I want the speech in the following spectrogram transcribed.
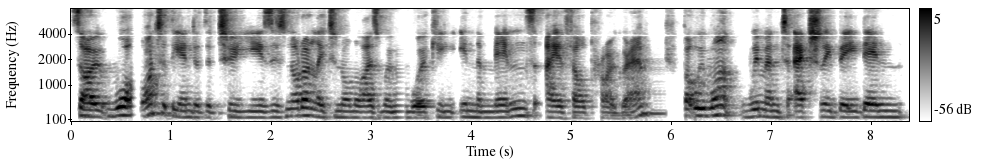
So, what I want at the end of the two years is not only to normalise women working in the men's AFL program, but we want women to actually be then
